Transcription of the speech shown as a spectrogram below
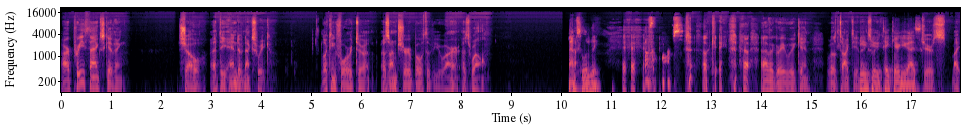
our pre-Thanksgiving show at the end of next week. Looking forward to it, as I'm sure both of you are as well. Absolutely. of course. okay. Have a great weekend. We'll talk to you, you next too. week. Take care, you guys. Cheers. Bye.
